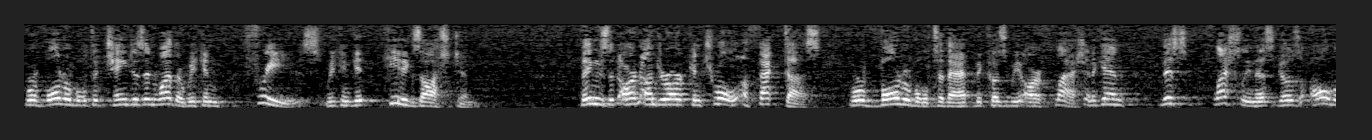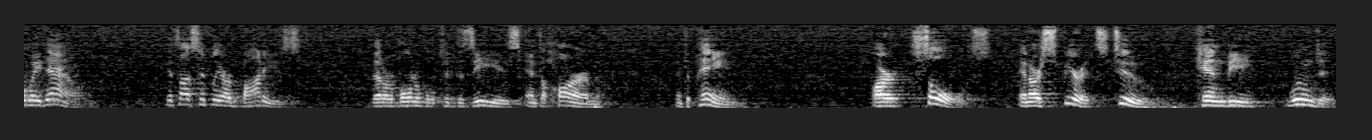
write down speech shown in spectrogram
We're vulnerable to changes in weather. We can freeze. We can get heat exhaustion. Things that aren't under our control affect us. We're vulnerable to that because we are flesh. And again, this fleshliness goes all the way down. It's not simply our bodies that are vulnerable to disease and to harm and to pain. Our souls and our spirits, too, can be wounded.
